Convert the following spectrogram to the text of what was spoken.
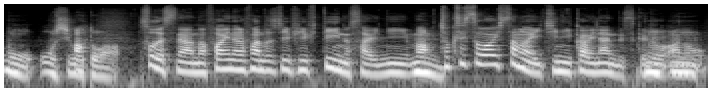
もうお仕事は？そうですね。あの「ファイナルファンタジー15」の際に、まあうん。直接お会いしたのは12回なんですけど、うんうん。あの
